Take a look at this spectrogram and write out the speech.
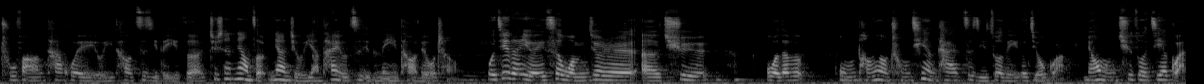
厨房它会有一套自己的一个，就像酿酒酿酒一样，它有自己的那一套流程。我记得有一次我们就是呃去我的我们朋友重庆他自己做的一个酒馆，然后我们去做接管，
